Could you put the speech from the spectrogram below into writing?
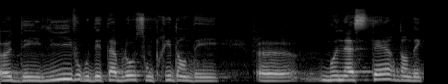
euh, des livres ou des tableaux sont pris dans des euh, monastères, dans des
